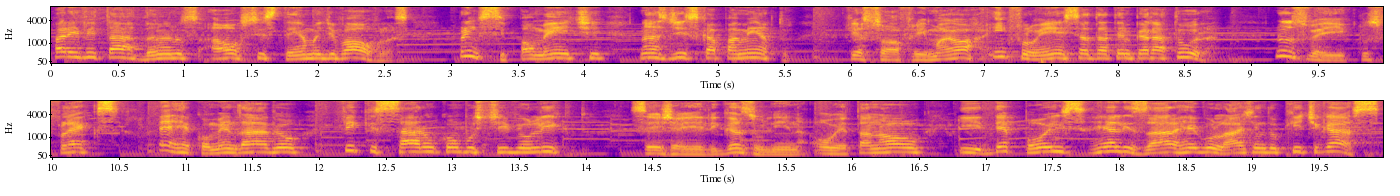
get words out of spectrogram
para evitar danos ao sistema de válvulas, principalmente nas de escapamento, que sofrem maior influência da temperatura. Nos veículos flex, é recomendável fixar um combustível líquido, seja ele gasolina ou etanol, e depois realizar a regulagem do kit gás.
